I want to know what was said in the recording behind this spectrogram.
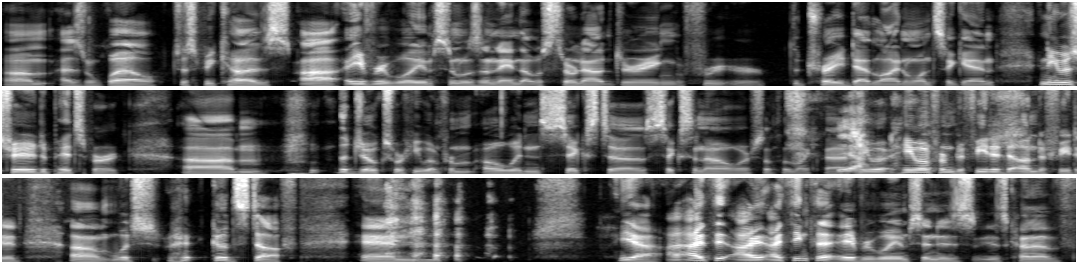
um, as well, just because uh, Avery Williamson was a name that was thrown out during free, the trade deadline once again, and he was traded to Pittsburgh. Um, the jokes where he went from zero and six to six and zero oh or something like that. Yeah. He went he went from defeated to undefeated, um, which good stuff, and. Yeah, I I, th- I I think that Avery Williamson is, is kind of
